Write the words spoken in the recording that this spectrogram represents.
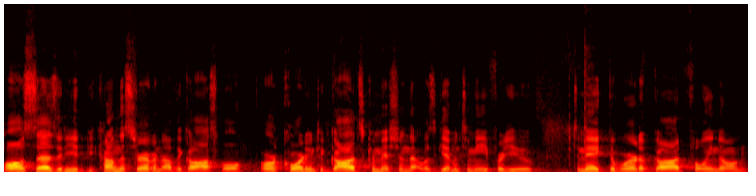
Paul says that he had become the servant of the gospel, or according to God's commission that was given to me for you, to make the word of God fully known.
